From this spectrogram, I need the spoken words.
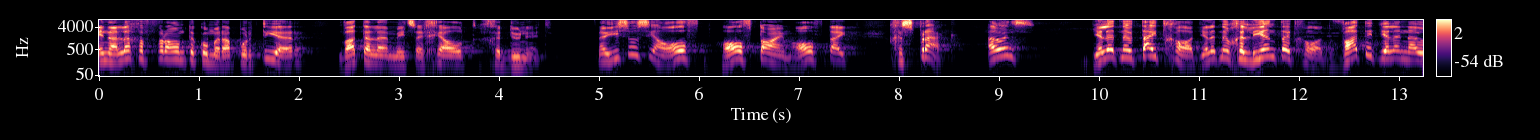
en hulle gevra om te kom rapporteer wat hulle met sy geld gedoen het. Nou hierso is die half halftime, halftyd gesprek. Ouens, julle het nou tyd gehad, julle het nou geleentheid gehad. Wat het julle nou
